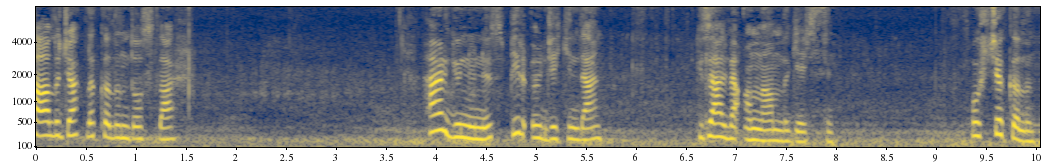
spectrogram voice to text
Sağlıcakla kalın dostlar. Her gününüz bir öncekinden güzel ve anlamlı geçsin. Hoşça kalın.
